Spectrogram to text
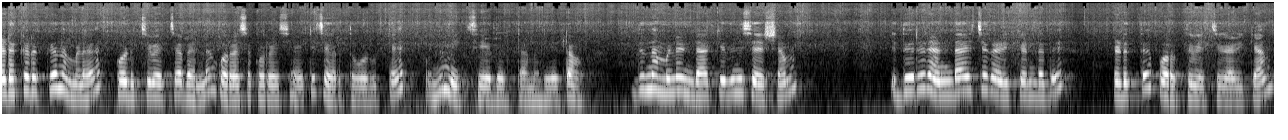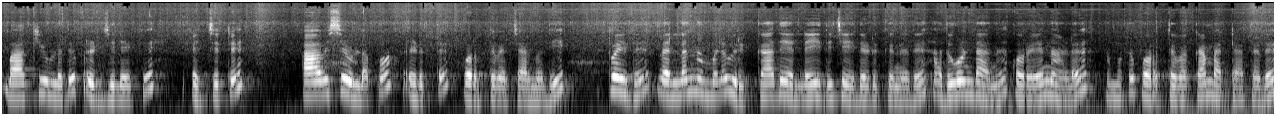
ഇടയ്ക്കിടയ്ക്ക് നമ്മൾ പൊടിച്ച് വെച്ച വെള്ളം കുറേശ്ശെ കുറേശ്ശെയായിട്ട് ചേർത്ത് കൊടുത്ത് ഒന്ന് മിക്സ് ചെയ്തെടുത്താൽ മതി കേട്ടോ. ഇത് നമ്മൾ ഉണ്ടാക്കിയതിന് ശേഷം ഇതൊരു രണ്ടാഴ്ച കഴിക്കേണ്ടത് എടുത്ത് പുറത്ത് വെച്ച് കഴിക്കാം. ബാക്കിയുള്ളത് ഫ്രിഡ്ജിലേക്ക് വെച്ചിട്ട് ആവശ്യമുള്ളപ്പോൾ എടുത്ത് പുറത്ത് വെച്ചാൽ മതി. ഇപ്പോൾ ഇത് വെള്ളം നമ്മൾ ഉരുക്കാതെയല്ലേ ഇത് ചെയ്തെടുക്കുന്നത്? അതുകൊണ്ടാണ് കുറേ നാൾ നമുക്ക് പുറത്ത് വെക്കാൻ പറ്റാത്തത്.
